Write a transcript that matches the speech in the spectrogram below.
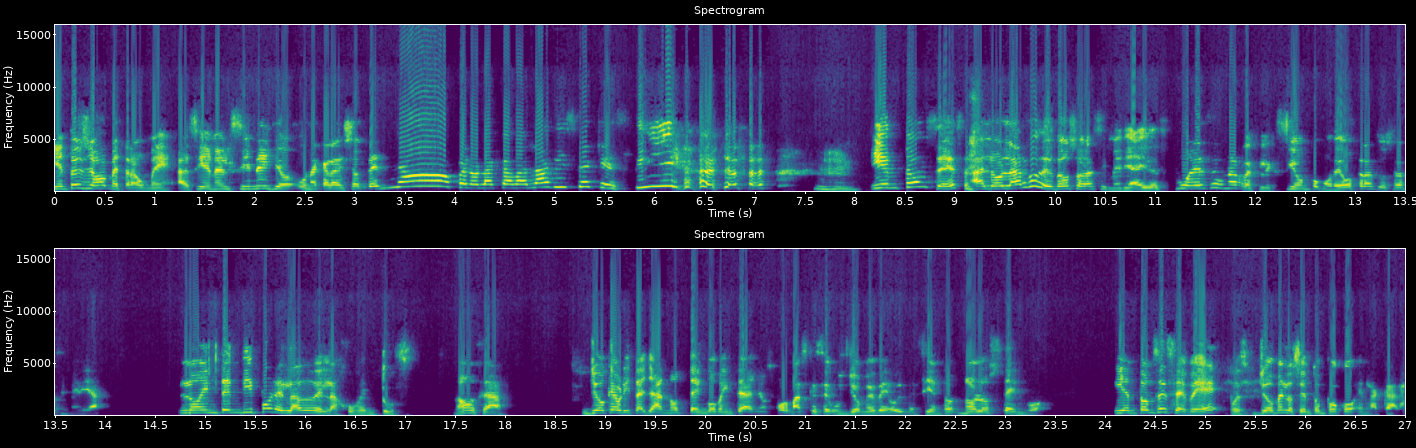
Y entonces yo me traumé, así en el cine yo una cara de shock de, no, pero la Kabbalah dice que sí. Y entonces, a lo largo de dos horas y media y después de una reflexión como de otras dos horas y media, lo entendí por el lado de la juventud, ¿no? O sea, yo que ahorita ya no tengo 20 años, por más que según yo me veo y me siento, no los tengo. Y entonces se ve, pues yo me lo siento un poco en la cara,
